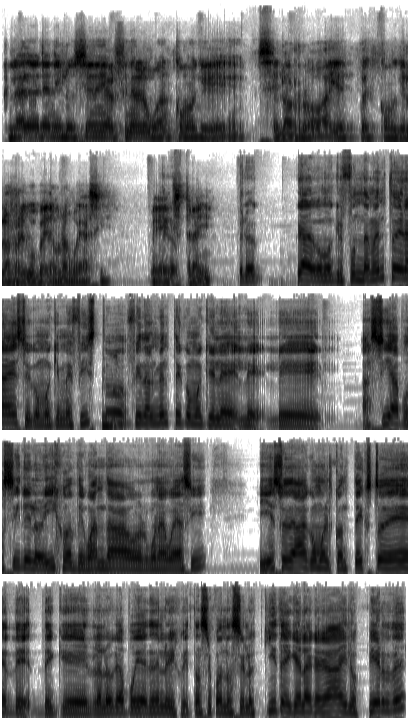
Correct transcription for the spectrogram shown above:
claro, eran ilusiones y al final weón como que se los roba y después como que los recupera, una wea así. Me Pero- extraña. Pero claro, como que el fundamento era ese, como que Mephisto Ujú. finalmente como que le, le- le hacía posible los hijos de Wanda o alguna wea así. Y eso daba como el contexto de, de- de que la loca podía tener los hijos. Entonces cuando se los quita y queda la cagada y los pierde,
